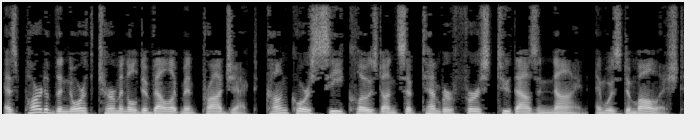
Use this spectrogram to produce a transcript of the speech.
As part of the North Terminal Development Project, Concourse C closed on September 1, 2009, and was demolished.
